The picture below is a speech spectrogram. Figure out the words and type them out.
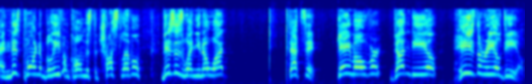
And this point of belief, I'm calling this the trust level. This is when you know what? That's it. Game over, done deal. He's the real deal.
